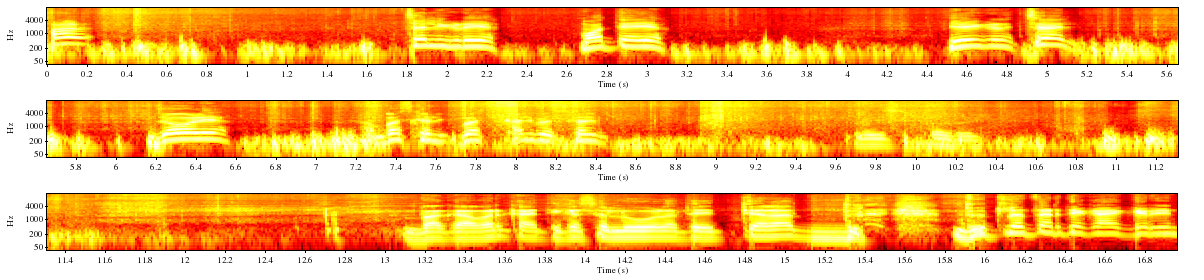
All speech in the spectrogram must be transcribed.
पळ. चल इकडे ये मोत्या ये. ये इकडे चल. जवळ ये. बस खाली बस खाली बस खाली. बघा बरं का ते कसं लोळत आहे. त्याला धुतलं तर ते काय करीन?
